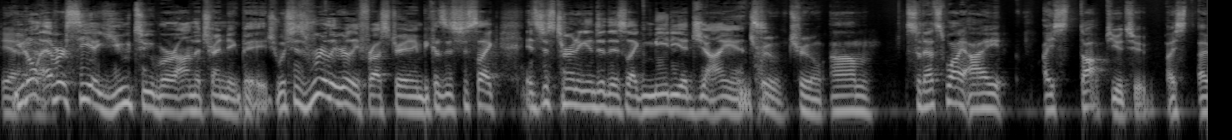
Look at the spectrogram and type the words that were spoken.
Yeah. you don't ever see a youtuber on the trending page which is really really frustrating because it's just like it's just turning into this like media giant True, true. Um, so that's why I I stopped YouTube. I, I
